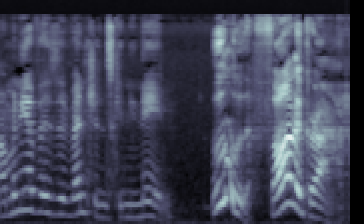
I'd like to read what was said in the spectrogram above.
How many of his inventions can you name? Ooh, the phonograph.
